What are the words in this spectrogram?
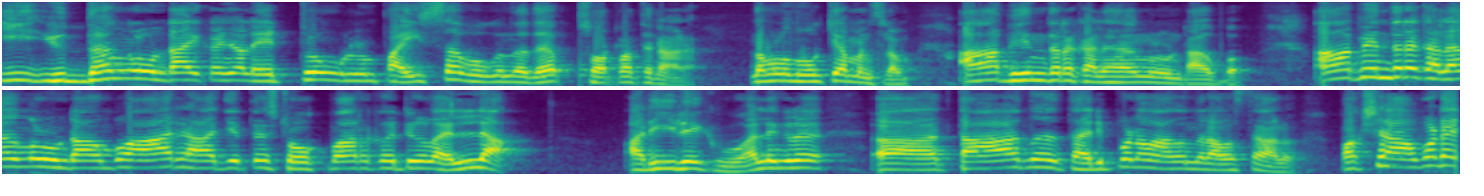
ഈ യുദ്ധങ്ങൾ ഉണ്ടായിക്കഴിഞ്ഞാൽ ഏറ്റവും കൂടുതൽ പൈസ പോകുന്നത് സ്വർണത്തിനാണ്. നമ്മൾ നോക്കിയാൽ മനസ്സിലാവും. ആഭ്യന്തര കലഹങ്ങൾ ഉണ്ടാകുമ്പോൾ ആഭ്യന്തര കലഹങ്ങൾ ഉണ്ടാകുമ്പോൾ ആ രാജ്യത്തെ സ്റ്റോക്ക് മാർക്കറ്റുകളെല്ലാം അടിയിലേക്ക് പോകും. അല്ലെങ്കിൽ താന്ന് താഴ്ന്ന് തരിപ്പണമാകുന്ന ഒരു അവസ്ഥ കാണും. പക്ഷെ അവിടെ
